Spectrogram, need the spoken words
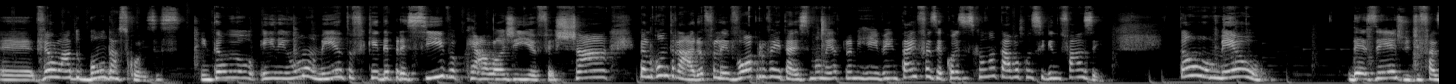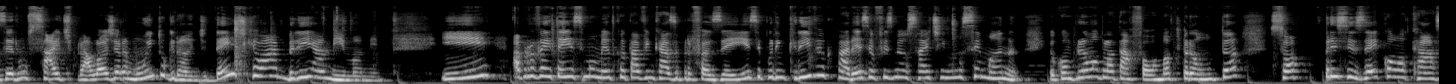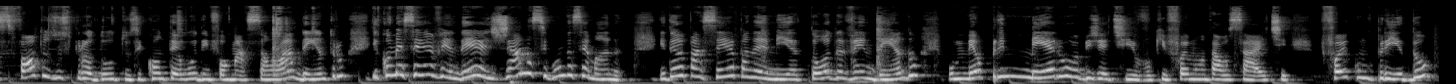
é, ver o lado bom das coisas. Então, eu em nenhum momento fiquei depressiva porque a loja ia fechar. Pelo contrário, eu falei, vou aproveitar esse momento para me reinventar e fazer coisas que eu não estava conseguindo fazer. Então, o meu desejo de fazer um site para a loja era muito grande, desde que eu abri a Mimami. E aproveitei esse momento que eu estava em casa para fazer isso, e por incrível que pareça, eu fiz meu site em uma semana. Eu comprei uma plataforma pronta, só precisei colocar as fotos dos produtos e conteúdo e informação lá dentro e comecei a vender já na segunda semana. Então eu passei a pandemia toda vendendo. O meu primeiro objetivo, que foi montar o site, foi cumprido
